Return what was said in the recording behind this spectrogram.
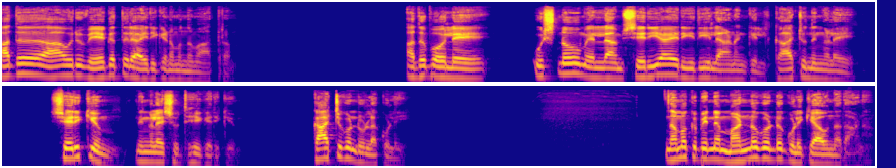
അത് ആ ഒരു വേഗത്തിലായിരിക്കണമെന്ന് മാത്രം. അതുപോലെ ഉഷ്ണവും എല്ലാം ശരിയായ രീതിയിലാണെങ്കിൽ കാറ്റു നിങ്ങളെ ശരിക്കും നിങ്ങളെ ശുദ്ധീകരിക്കും. കാറ്റുകൊണ്ടുള്ള കുളി. നമുക്ക് പിന്നെ മണ്ണുകൊണ്ടും കുളിക്കാവുന്നതാണ്.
